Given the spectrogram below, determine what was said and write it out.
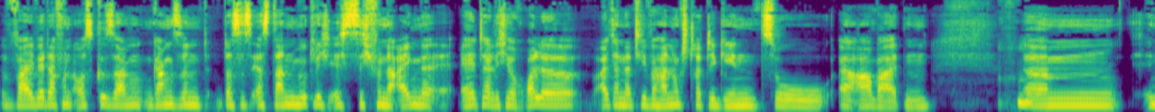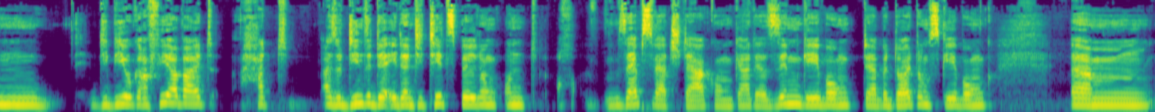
weil wir davon ausgegangen sind, dass es erst dann möglich ist, sich für eine eigene elterliche Rolle alternative Handlungsstrategien zu erarbeiten. Mhm. Ähm, in, die Biografiearbeit hat also diente der Identitätsbildung und auch Selbstwertstärkung, ja, der Sinngebung, der Bedeutungsgebung. Ähm,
